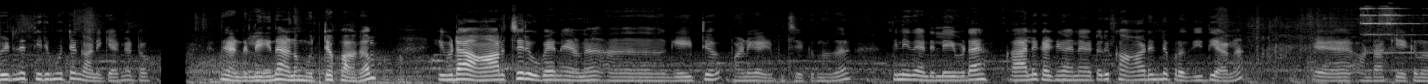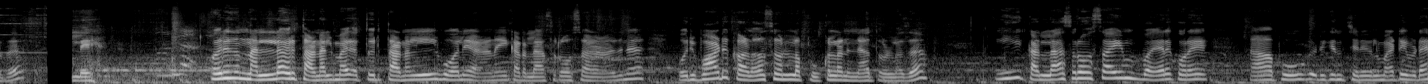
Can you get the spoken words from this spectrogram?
വീടിന്റെ തിരുമുറ്റം കാണിക്കാം കേട്ടോ. ഇത് കണ്ടില്ലേ? ഇതാണ് മുറ്റഭാഗം. ഇവിടെ ആർച്ച് രൂപേണയാണ് ഗേറ്റ് പണി കഴിപ്പിച്ചേക്കുന്നത് പിന്നെ ഇത് ഇവിടെ കാൽ കഴുകാനായിട്ടൊരു കാടിന്റെ പ്രതീതിയാണ് ഉണ്ടാക്കിയേക്കുന്നത്. അല്ലേ ഒരു നല്ല ഒരു തണൽ ഒരു തണൽ പോലെയാണ് ഈ കടലാസ് റോസ്. അതിന് ഒരുപാട് കളേഴ്സുള്ള പൂക്കളാണ് ഇതിനകത്തുള്ളത്. ഈ കടലാസ് റോസായും വേറെ കുറേ പൂ പിടിക്കുന്ന ചെടികളുമായിട്ട് ഇവിടെ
